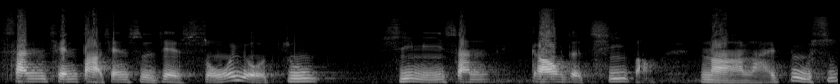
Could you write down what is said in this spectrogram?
三千大千世界所有诸须弥山高的七宝，哪来布施？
